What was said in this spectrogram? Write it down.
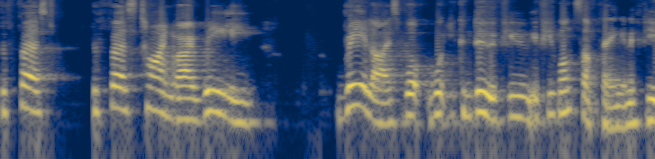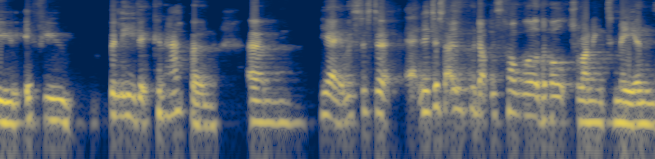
the first the first time where I really realize what what you can do if you if you want something and if you if you believe it can happen. Um yeah it was just a and it just opened up this whole world of ultra running to me and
